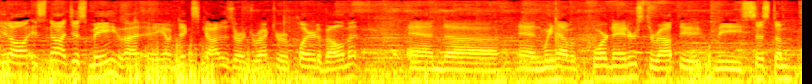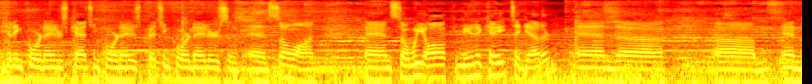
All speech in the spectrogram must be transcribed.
you know, it's not just me. Uh, you know, Dick Scott is our director of player development, and uh, and we have coordinators throughout the the system, hitting coordinators, catching coordinators, pitching coordinators, and, and so on and so we all communicate together and uh, um, and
